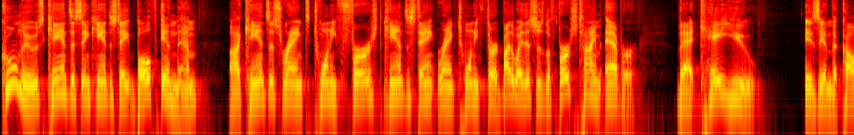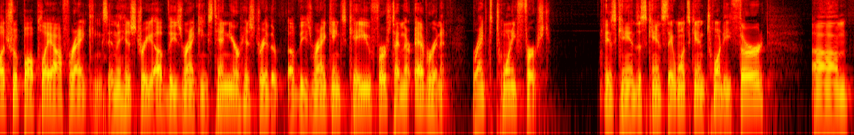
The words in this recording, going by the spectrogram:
Cool news Kansas and Kansas State both in them. Uh, Kansas ranked 21st, Kansas State ranked 23rd. By the way, this is the first time ever that KU is in the college football playoff rankings in the history of these rankings, 10 year history of, the, of, these rankings. KU, first time they're ever in it, ranked 21st is Kansas. Kansas State, once again, 23rd. Um,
